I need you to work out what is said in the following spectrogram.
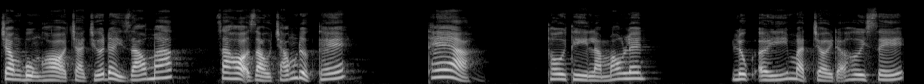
Trong bụng họ chả chứa đầy giáo mát, sao họ giàu chóng được thế? Thế à? Thôi thì làm mau lên. Lúc ấy mặt trời đã hơi xế,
